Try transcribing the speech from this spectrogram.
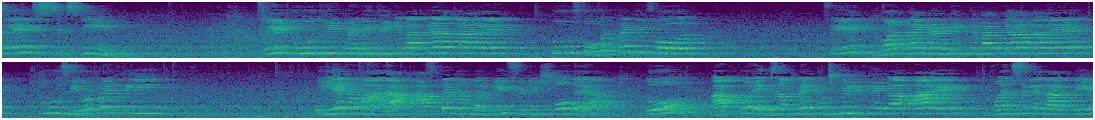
सिक्स सिक्सटीन फिर टू थ्री ट्वेंटी थ्री के बाद क्या आता है टू फोर ट्वेंटी फोर फिर वन नाइन नाइनटीन के बाद क्या आता है टू ज़ीरो ट्वेंटी तो ये हमारा आफ्टर नंबर भी फिनिश हो गया तो आपको एग्ज़ाम में कुछ भी लिखने का आए वन से लगा के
